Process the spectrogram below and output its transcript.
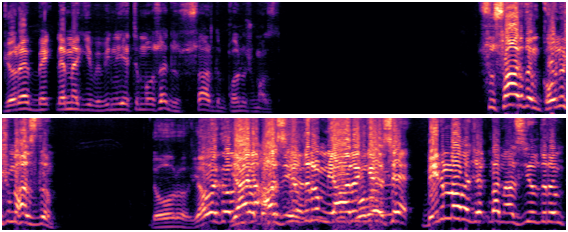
Görev bekleme gibi bir niyetim olsaydı susardım konuşmazdım. Susardım konuşmazdım. Doğru. Yalakalık Yani Az ya. Yıldırım yarın Kolay- gelse benim mi alacak lan Az Yıldırım?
